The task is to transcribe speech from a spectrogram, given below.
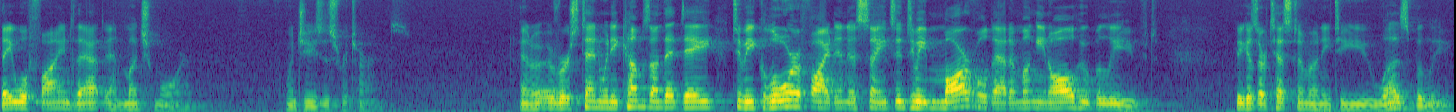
they will find that and much more when Jesus returns. And uh, verse 10 when He comes on that day to be glorified in His saints and to be marveled at among all who believed, because our testimony to you was believed.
